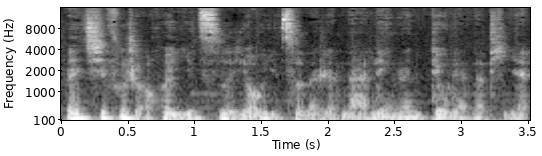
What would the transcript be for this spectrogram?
被欺负者会一次又一次的忍耐令人丢脸的体验。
